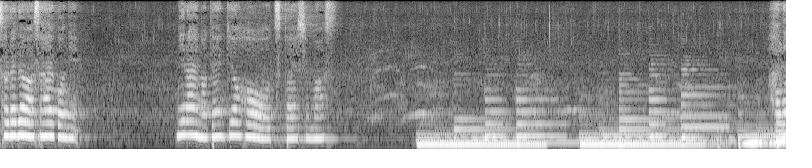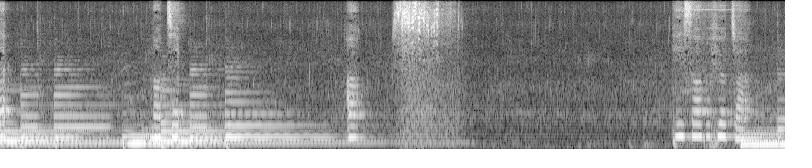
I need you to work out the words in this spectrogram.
それでは最後に未来の天気予報をお伝えします。晴れのちあピースオブフューチャー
